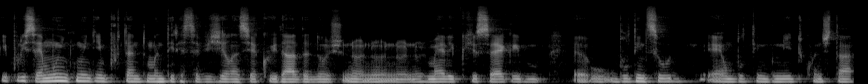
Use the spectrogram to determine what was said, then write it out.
E por isso é muito, muito importante manter essa vigilância cuidada nos, no, no, nos médicos que seguem. O boletim de saúde é um boletim bonito quando está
